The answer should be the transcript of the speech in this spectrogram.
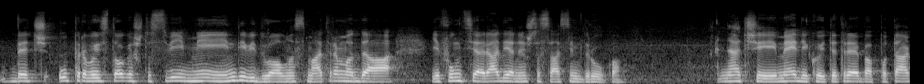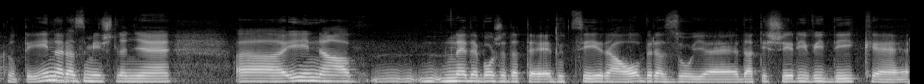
već upravo iz toga što svi mi individualno smatramo da je funkcija radija nešto sasvim drugo. Znači, medij koji te treba potaknuti i na mhm. razmišljanje, i na, ne daj Bože da te educira, obrazuje, da ti širi vidike,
